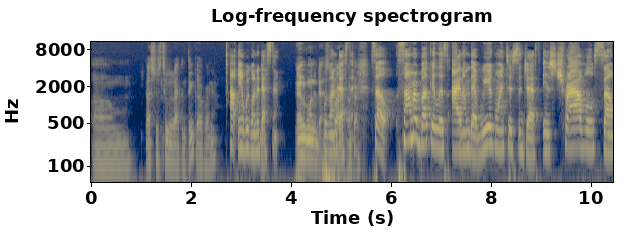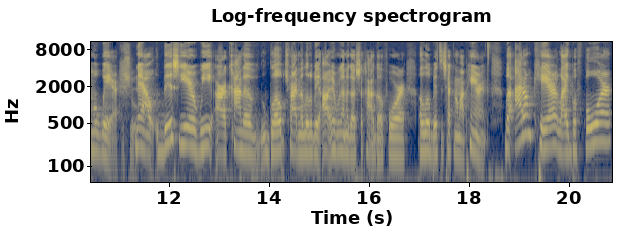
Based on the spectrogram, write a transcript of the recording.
Um, that's just two that I can think of right now. Oh, and we're going to Destin. And we're going to Destin. We're going right. to Destin. Okay. So, summer bucket list item that we're going to suggest is travel somewhere. Sure. Now, this year we are kind of globe trotting a little bit. Oh, and we're going to go Chicago for a little bit to check on my parents. But I don't care. Like before,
